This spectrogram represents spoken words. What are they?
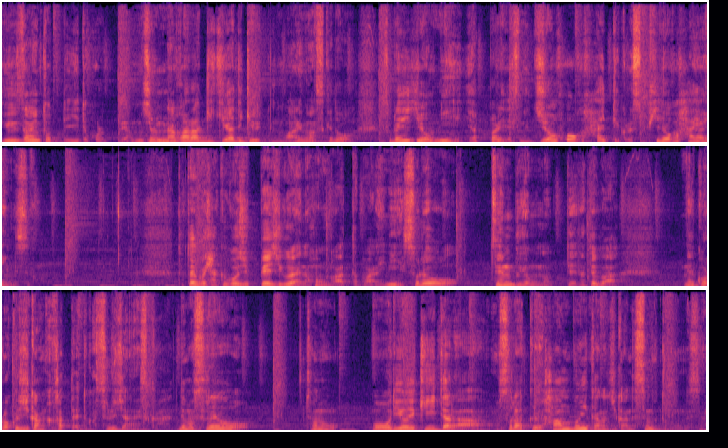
ユーザーにとっていいところってもちろんながら聞きができるっていうのもありますけどそれ以上にやっぱりですね情報が入ってくるスピードが速いんですよ。例えば150ページぐらいの本があった場合にそれを全部読むのって例えば、ね、56時間かかったりとかするじゃないですか。でもそれをそのオーディオで聞いたらおそらく半分以下の時間で済むと思うんですよ。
